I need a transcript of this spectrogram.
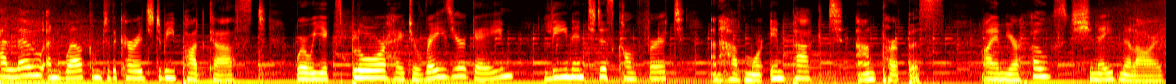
Hello, and welcome to the Courage to Be podcast, where we explore how to raise your game, lean into discomfort, and have more impact and purpose. I am your host, Sinead Millard.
